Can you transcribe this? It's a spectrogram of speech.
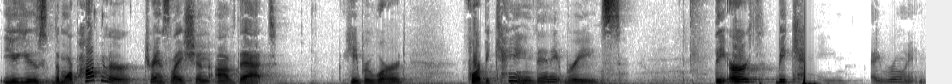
you use the more popular translation of that Hebrew word for became, then it reads, The earth became a ruin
